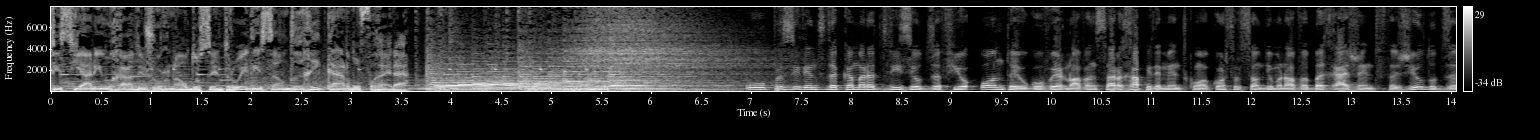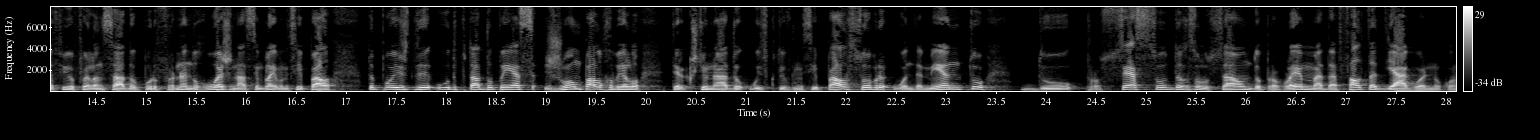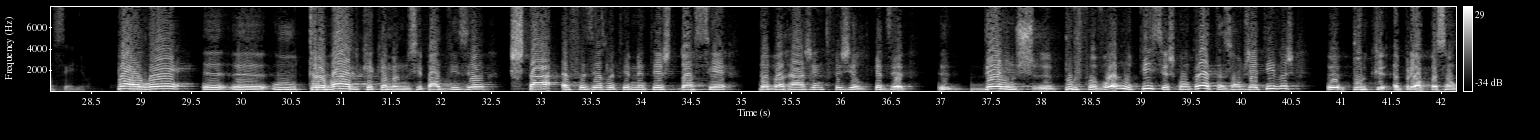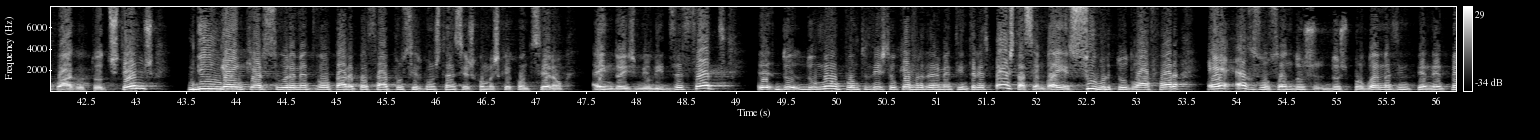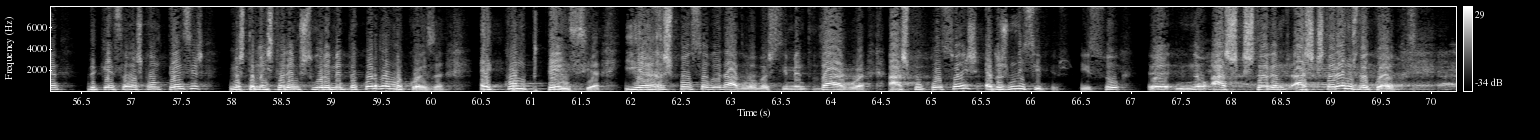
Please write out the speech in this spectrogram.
Noticiário Rádio Jornal do Centro, edição de Ricardo Ferreira. O presidente da Câmara de Viseu desafiou ontem o governo a avançar rapidamente com a construção de uma nova barragem de Fagildo. O desafio foi lançado por Fernando Ruas na Assembleia Municipal, depois de o deputado do PS, João Paulo Rebelo, ter questionado o Executivo Municipal sobre o andamento do processo de resolução do problema da falta de água no Conselho. Qual é uh, uh, o trabalho que a Câmara Municipal de Viseu está a fazer relativamente a este dossiê da barragem de Fagildo? Quer dizer, uh, demos, por favor, notícias concretas, objetivas, porque a preocupação com a água todos temos, Ninguém quer seguramente voltar a passar por circunstâncias como as que aconteceram em 2017. Eh, do, do, meu ponto de vista, o que é verdadeiramente interesse para esta Assembleia, e sobretudo lá fora, é a resolução dos, dos, problemas, independentemente de quem são as competências, mas também estaremos seguramente de acordo a uma coisa. A competência e a responsabilidade do abastecimento de água às populações é dos municípios. Isso eh, não, acho, que estaremos, acho que estaremos de acordo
